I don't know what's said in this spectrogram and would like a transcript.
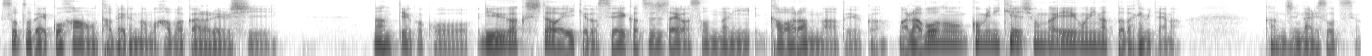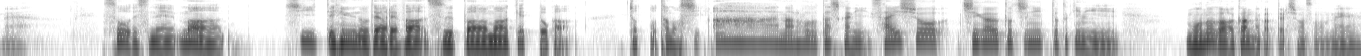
外でご飯を食べるのもはばかられるし、なんていうかこう、留学したはいいけど生活自体はそんなに変わらんなというか、まあラボのコミュニケーションが英語になっただけみたいな感じになりそうですよね。そうですね。まあ、強いて言うのであれば、スーパーマーケットがちょっと楽しい。あー、なるほど。確かに最初違う土地に行った時に物がわかんなかったりしますもんね。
